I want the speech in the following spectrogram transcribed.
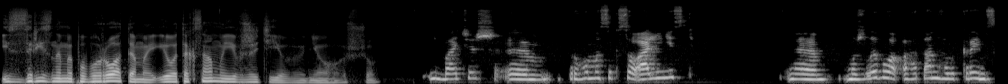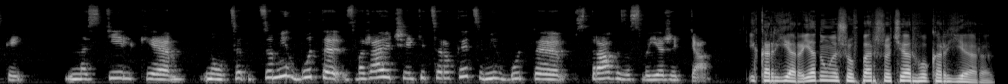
із різними поворотами, і от так само і в житті в нього. що. Бачиш, е, про гомосексуальність, е, можливо, Агатангел Кримський настільки, ну, це, це міг бути, зважаючи, які це роки, це міг бути страх за своє життя. І кар'єра. Я думаю, що в першу чергу кар'єра,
